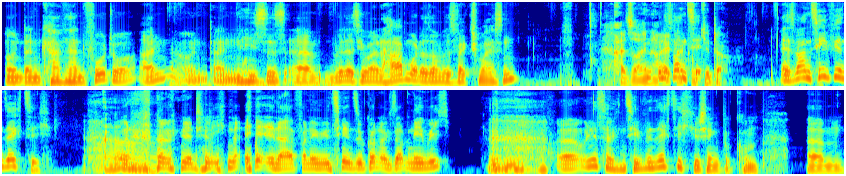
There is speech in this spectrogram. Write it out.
Und dann kam dann ein Foto an und dann hieß es, äh, will das jemand haben oder sollen wir es wegschmeißen? Also ein alter waren zehn- Computer. Es war ein C64. Ah. Und dann habe ich natürlich in- innerhalb von irgendwie 10 Sekunden gesagt, nehme ich. Äh, und jetzt habe ich ein C64 geschenkt bekommen. Ähm,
